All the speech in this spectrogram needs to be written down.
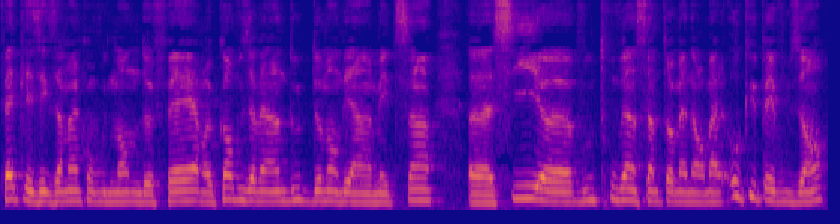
faites les examens qu'on vous demande de faire. Quand vous avez un doute, demandez à un médecin. Euh, si euh, vous trouvez un symptôme anormal, occupez-vous-en.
